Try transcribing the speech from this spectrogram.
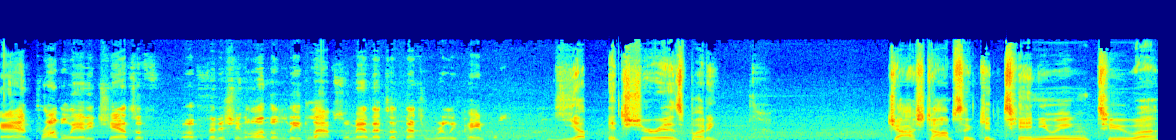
and probably any chance of, of finishing on the lead lap. So man, that's a that's really painful. Yep, it sure is, buddy. Josh Thompson continuing to uh,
